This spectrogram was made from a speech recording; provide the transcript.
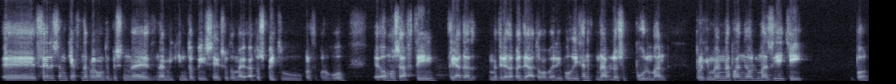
ε, θέλησαν και αυτοί να πραγματοποιήσουν ε, δυναμική κινητοποίηση έξω από το, με- από το σπίτι του Πρωθυπουργού. Ε, Όμως αυτοί, 30 με 35 άτομα περίπου, είχαν ναυλώσει πούλμαν προκειμένου να πάνε όλοι μαζί εκεί. Λοιπόν,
